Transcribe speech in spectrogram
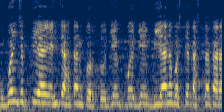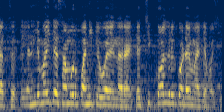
उगवणशक्ती आहे यांच्या हाताने करतो. जे जे बियाणं बसते कास्तकाराचं तर यांना माहिती आहे समोर पाणी केव्हा येणार आहे. त्याची कॉल रेकॉर्ड आहे माझ्यापाशी.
